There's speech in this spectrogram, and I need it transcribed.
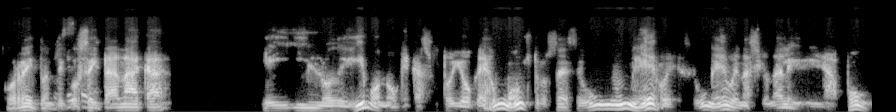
Correcto, ante José Tanaka. Y, y, lo dijimos, ¿no? Que Kazuto Yoka es un monstruo, o sea, es un, un héroe, es un héroe nacional en, en Japón.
